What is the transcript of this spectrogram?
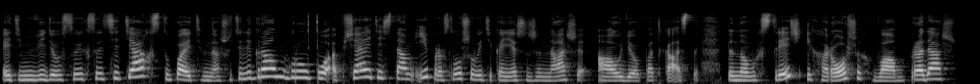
этими видео в своих соцсетях, вступайте в нашу Telegram группу, общайтесь там и прослушивайте, конечно же, наши аудиоподкасты. До новых встреч и хороших вам продаж!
